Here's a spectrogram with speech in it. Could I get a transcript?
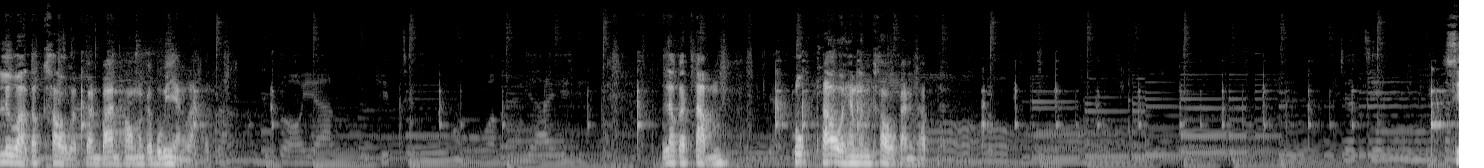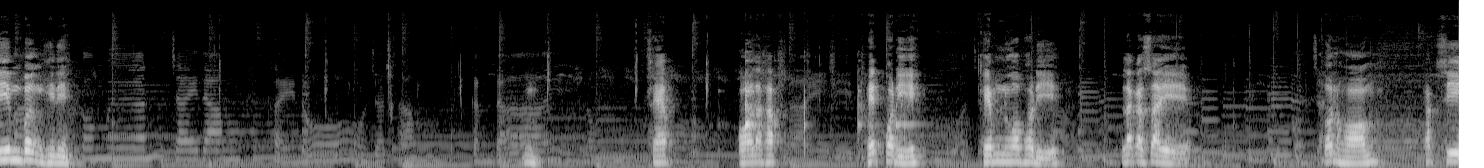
หรือว่ากับข้าแบบบ้านๆเฮามันก็บ่มีหยังหลายแล้วก็ตำคลุกเคล้าให้มันเข้ากันครับ ซิมเบิ้งทีนี่แซ่บพอแล้วครับเผ็ดพอดี เค็มนัวพอดี แล้วก็ใส่ ต้นหอมผักชี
